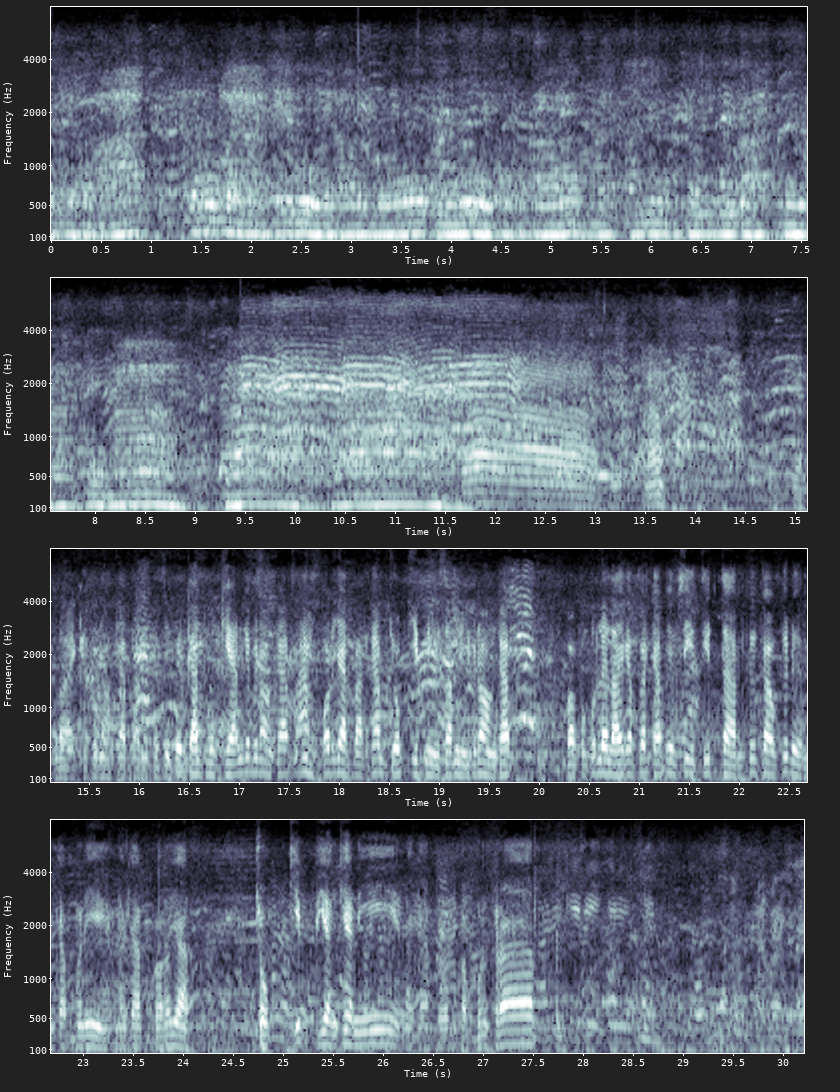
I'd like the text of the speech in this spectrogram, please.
ก่ประสมาพระองค์ไม่อาจเทโลในเอาโลโกโลสุขคาลัมนาทียมตีเวลาโมราโคนาสาสาว้าเอาเรียบร้อยครับพี่น้องครับวันนี้ก็สิเป็นการผูกแขนครับพี่น้องครับอะขออนุญาตบัตรข้ามจบคลิปนี้ซ้ำนี้พี่น้องครับ ขอบพระคุณหลายๆครับแฟนคลับเอฟซีติดตามคือเก่าคือเดิมครับวันนี้นะครับขออนุญาตจบคลิปเพียงแค่นี้นะครับผมขอบคุณครับ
